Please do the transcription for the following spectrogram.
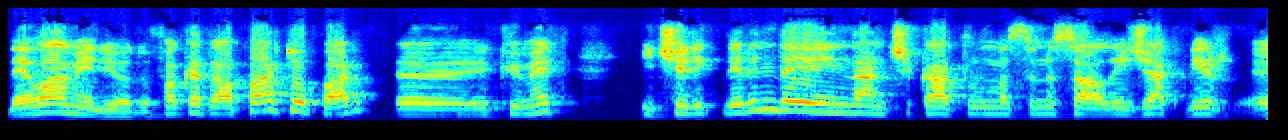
devam ediyordu. Fakat apar topar e, hükümet içeriklerin de yayından çıkartılmasını sağlayacak bir e,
